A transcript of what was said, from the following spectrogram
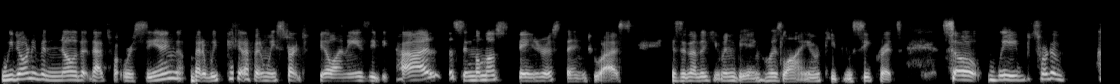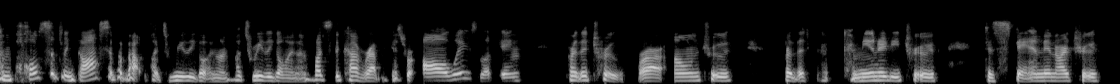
we don't even know that that's what we're seeing, but we pick it up and we start to feel uneasy because the single most dangerous thing to us is another human being who is lying or keeping secrets. So we sort of compulsively gossip about what's really going on, what's really going on, what's the cover up, because we're always looking for the truth, for our own truth, for the community truth, to stand in our truth.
